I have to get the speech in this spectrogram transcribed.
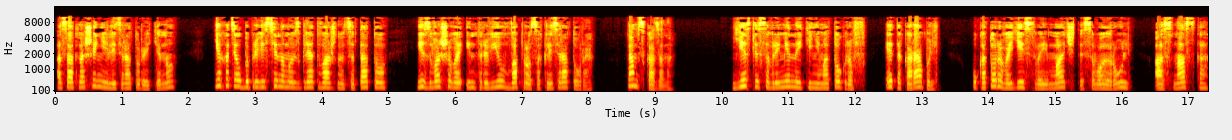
о соотношении литературы и кино, я хотел бы привести, на мой взгляд, важную цитату из вашего интервью в «Вопросах литературы». Там сказано, «Если современный кинематограф — это корабль, у которого есть свои мачты, свой руль, оснастка,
